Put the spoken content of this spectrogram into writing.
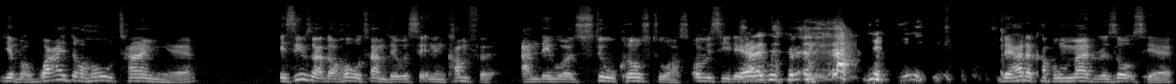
Yeah, but why the whole time? Yeah, it seems like the whole time they were sitting in comfort and they were still close to us. Obviously, they Yeah, had just put they had a couple mad results here,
